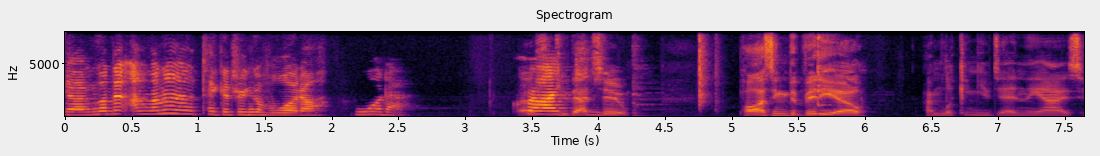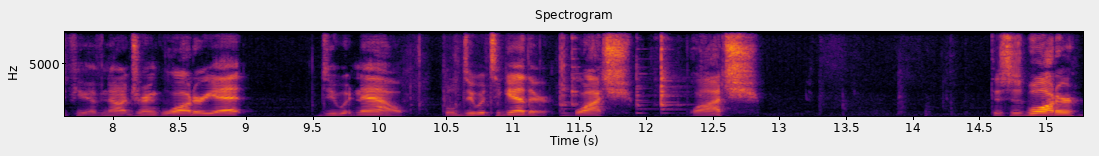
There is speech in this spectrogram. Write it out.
Yeah, I'm gonna I'm gonna take a drink of water. Water. I should do that too. Pausing the video. I'm looking you dead in the eyes. If you have not drank water yet, do it now. We'll do it together. Watch. Watch. This is water.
